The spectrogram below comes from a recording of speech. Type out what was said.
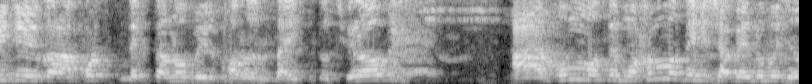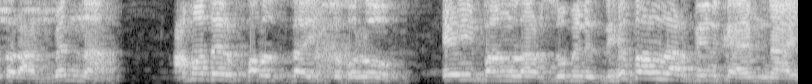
বিজয়ী করা প্রত্যেকটা নবীর ফরজ দায়িত্ব ছিল। আর উম্মতে মোহাম্মদ হিসাবে নবী যেহেতু আসবেন না আমাদের ফরজ দায়িত্ব হলো এই বাংলার জমিনে যেহেতু আল্লাহর দিন কায়েম নাই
